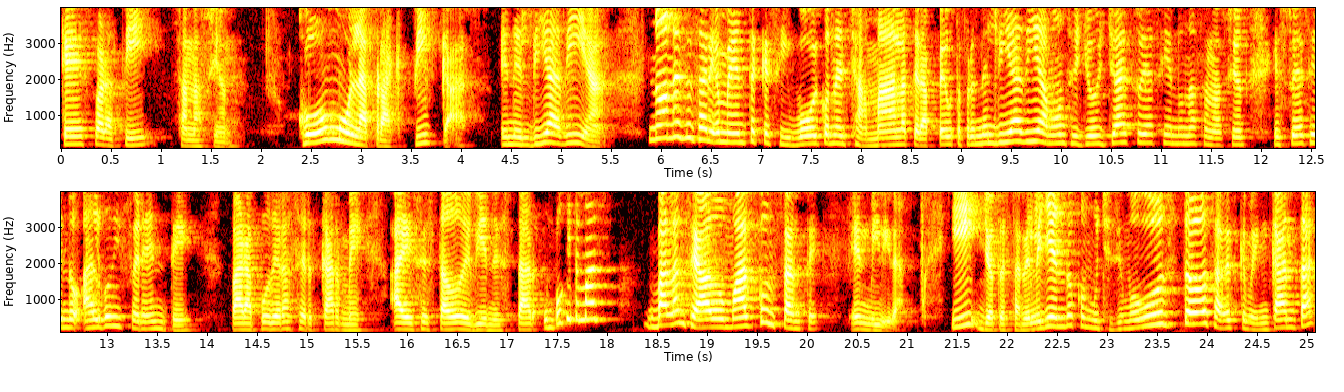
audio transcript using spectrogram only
¿Qué es para ti sanación? ¿Cómo la practicas en el día a día? No necesariamente que si voy con el chamán, la terapeuta, pero en el día a día, Monse, yo ya estoy haciendo una sanación, estoy haciendo algo diferente para poder acercarme a ese estado de bienestar un poquito más balanceado, más constante en mi vida. y yo te estaré leyendo con muchísimo gusto, sabes que me encanta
